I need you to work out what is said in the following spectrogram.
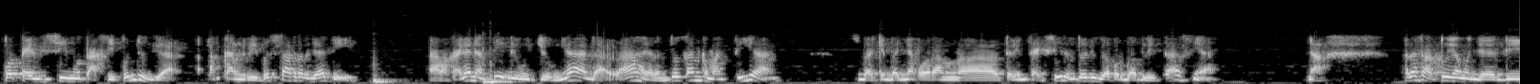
potensi mutasi pun juga akan lebih besar terjadi. Nah makanya nanti di ujungnya adalah ya tentu kan kematian. Semakin banyak orang uh, terinfeksi tentu juga probabilitasnya. Nah ada satu yang menjadi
